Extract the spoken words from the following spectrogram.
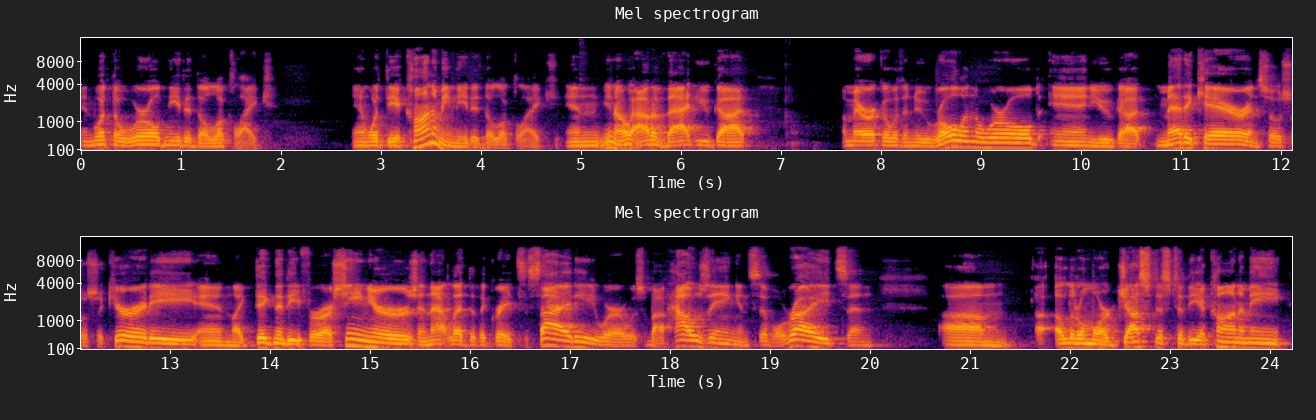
and what the world needed to look like and what the economy needed to look like. And you know, out of that you got America with a new role in the world, and you got Medicare and Social Security and like dignity for our seniors, and that led to the Great Society, where it was about housing and civil rights and um, a little more justice to the economy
